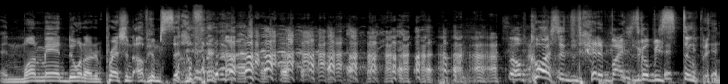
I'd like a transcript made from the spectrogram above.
and one man doing an impression of himself. so of course that advice is gonna be stupid.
